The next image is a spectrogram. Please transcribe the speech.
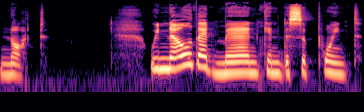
not. We know that man can disappoint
